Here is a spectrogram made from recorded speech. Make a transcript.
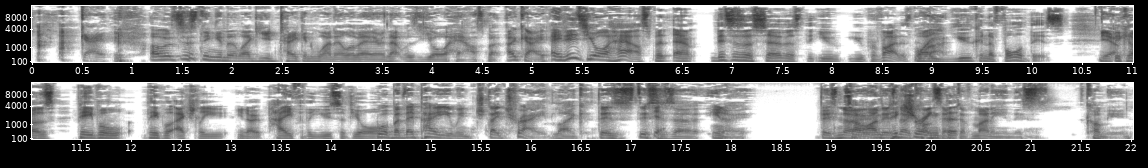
okay. I was just thinking that like you'd taken one elevator and that was your house, but okay. It is your house, but um, this is a service that you you provide. It's why Right. you can afford this Yeah. because people people actually you know pay for the use of your. well, but they pay you in, they trade. Like there's, this Yeah. is a, you know, there's no, So I'm there's no picturing concept that- of money in this commune.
